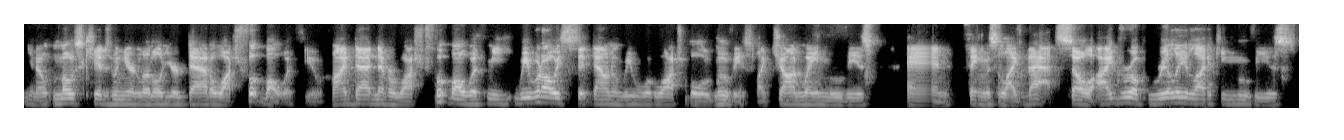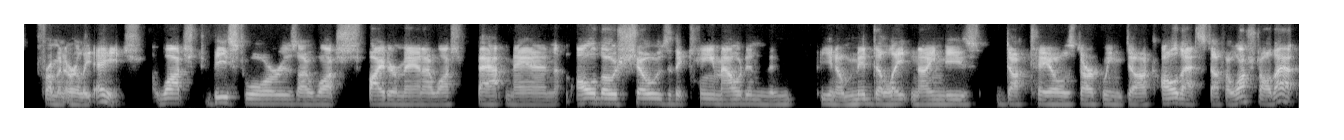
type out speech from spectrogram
you know, most kids when you're little, your dad will watch football with you. My dad never watched football with me. We would always sit down and we would watch old movies like John Wayne movies and things like that. So I grew up really liking movies from an early age. I watched Beast Wars, I watched Spider-Man, I watched Batman, all those shows that came out in the you know mid to late 90s, DuckTales, Darkwing Duck, all that stuff. I watched all that.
